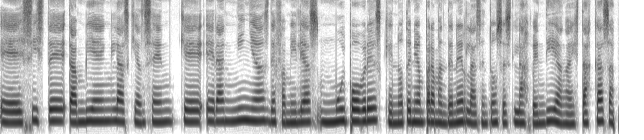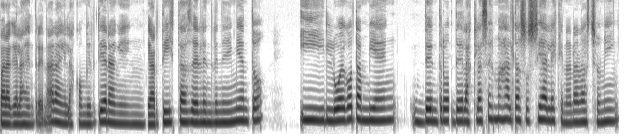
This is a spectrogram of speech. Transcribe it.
existe también las Kiansen que eran niñas de familias muy pobres que no tenían para mantenerlas, entonces las vendían a estas casas para que las entrenaran y las convirtieran en artistas del entretenimiento. Y luego también dentro de las clases más altas sociales, que no eran las Chomin,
